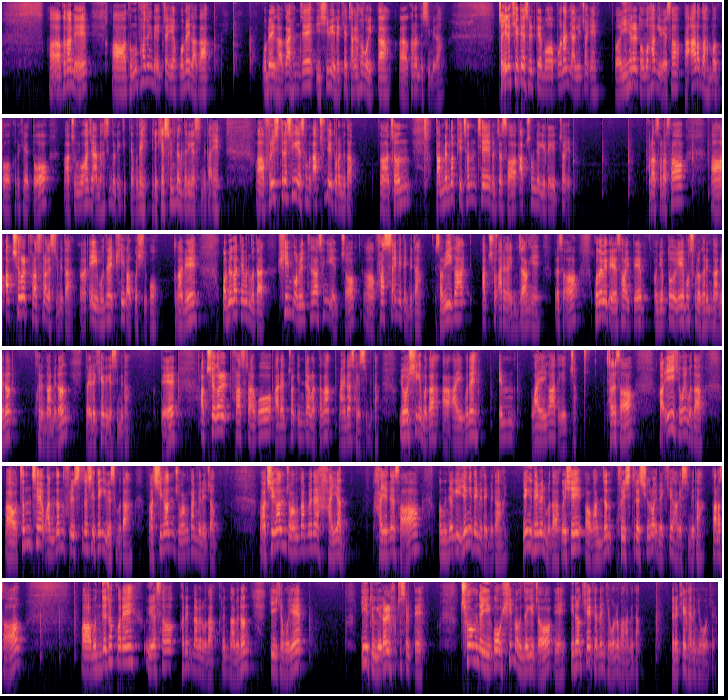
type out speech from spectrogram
어, 그 다음에, 어, 등급 파종이 되어 있죠. 예, 오메가가, 오메가가 현재 20이 이렇게 작용하고 있다. 어, 그런 뜻입니다. 자, 이렇게 됐을 때 뭐, 뻔한 이야기죠. 예. 어, 이해를 도모하기 위해서 다 알아도 한번 또 그렇게 또 아, 준공하지 않은 학생들도 있기 때문에 이렇게 설명드리겠습니다. 예. 아, 프리스트레싱에서 한번 압축력이 돌아옵니다. 어, 전 단면 높이 전체에 걸쳐서 압축력이 되겠죠. 예. 플러스라서 어, 압축을 플러스로 하겠습니다. 어, A분의 P가 올 것이고 그 다음에 오메가 때문에 뭐다 휨 모멘트가 생기겠죠. 어, 플러스 M이 됩니다. 그래서 위가 압축 아래가 인장. 예. 그래서 고놈에 대해서 이때 요또의 모습을 그린다면은 그린다면은 또 이렇게 해야 되겠습니다. 네. 압축을 플러스라고 아래쪽 인장을 갖다가 마이너스 하겠습니다. 요 식이 뭐다? 아, i분의 my가 되겠죠. 자, 그래서 아, 이 경우에 뭐다? 아, 전체 완전 prestress가 되기 위해서 뭐다? 아, 지간 중앙 단면이죠. 아, 지간 중앙 단면의 하연, 하연에서 응력이 0이 되면 됩니다. 0이 되면 뭐다? 그것이 어, 완전 prestress식으로 이렇게 가겠습니다. 따라서 어, 문제 조건에 의해서 그린다면 뭐다? 그린다면은 이 경우에 이 두 개를 합쳤을 때 추억력이고 희망력이죠. 예, 이렇게 되는 경우를 말합니다. 이렇게 되는 경우죠.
